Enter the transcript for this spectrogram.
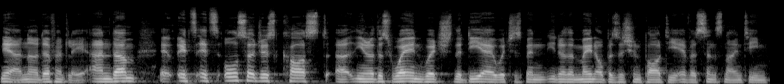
Yeah, no, definitely, and um, it, it's it's also just cost uh, you know this way in which the DA, which has been you know the main opposition party ever since nineteen,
